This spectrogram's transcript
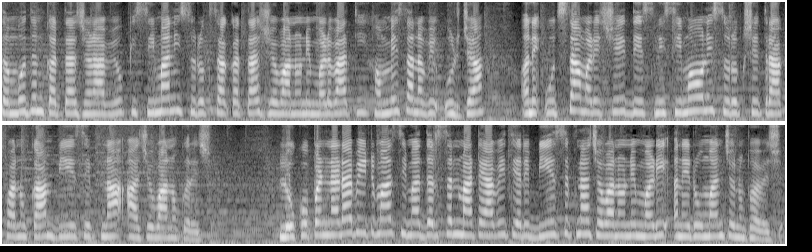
સંબોધન કરતા જણાવ્યું કે સીમાની સુરક્ષા કરતા જવાનોને મળવાથી હંમેશા નવી ઊર્જા અને ઉત્સાહ મળે છે, દેશની સીમાઓને સુરક્ષિત રાખવાનું કામ બીએસએફના આ જવાનો કરે છે. લોકો પણ નડાબેટમાં સીમા દર્શન માટે આવે ત્યારે બીએસએફના જવાનોને મળી અને રોમાંચ અનુભવે છે.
